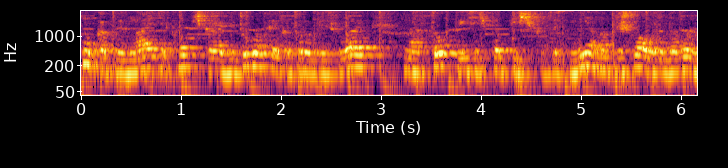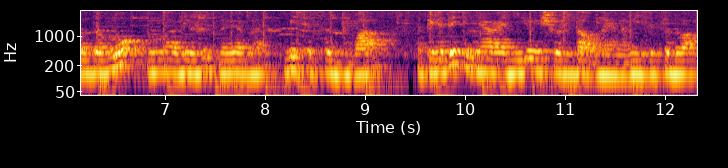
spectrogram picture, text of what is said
ну, как вы знаете, кнопочка ютубовская, которую присылают на 100 тысяч подписчиков. То есть мне она пришла уже довольно давно, она лежит, наверное, месяца два. А перед этим я ее еще ждал, наверное, месяца два.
